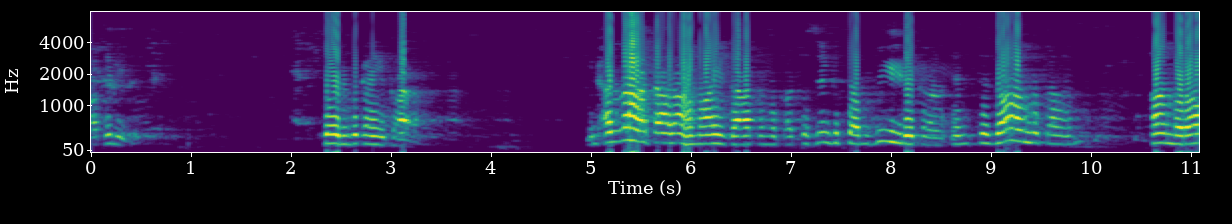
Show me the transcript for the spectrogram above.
آخری سور بکہیں كارا من الله تعالى ہمائی ذات مقدس ان کی تدبیر انتظام كان امرہ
